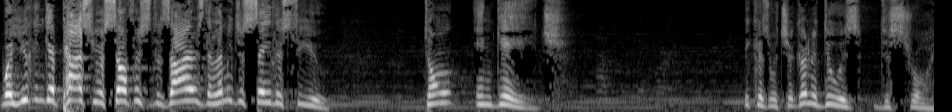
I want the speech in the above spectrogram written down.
where you can get past your selfish desires, then let me just say this to you don't engage. Because what you're going to do is destroy.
